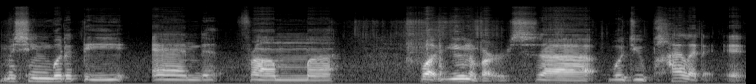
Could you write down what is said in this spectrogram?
machine would it be and from uh, what universe uh, would you pilot it in?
